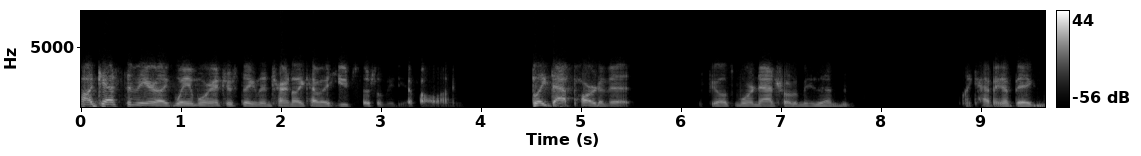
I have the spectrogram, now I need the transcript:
podcasts to me are like way more interesting than trying to like have a huge social media following. Like that part of it feels more natural to me than like having a big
